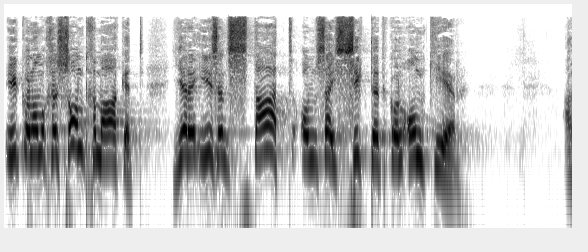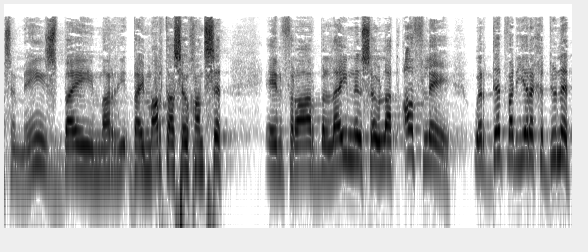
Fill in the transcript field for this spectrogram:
U kon hom gesond gemaak het. Here, U is in staat om sy siekte te kon omkeer." As 'n mens by Mar by Martha sou gaan sit en vir haar belydenis sou laat aflê oor dit wat die Here gedoen het,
